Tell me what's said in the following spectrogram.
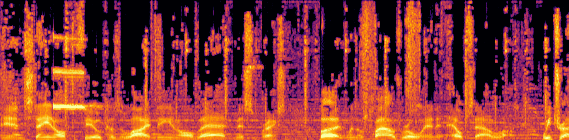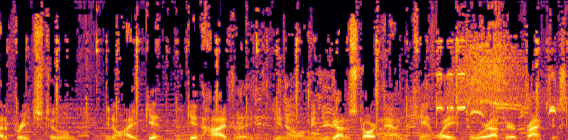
and staying off the field because of lightning and all that, missing practice. But when those clouds roll in, it helps out a lot. We try to preach to them, you know, hey, get get hydrated. You know, I mean, you got to start now. You can't wait till we're out there at practice.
